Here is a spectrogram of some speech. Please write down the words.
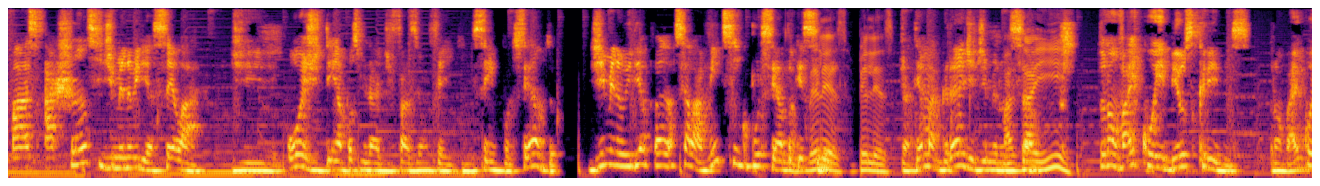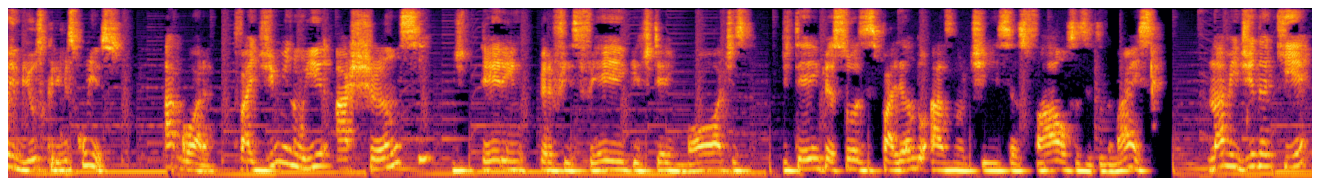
Mas a chance diminuiria, sei lá, de hoje tem a possibilidade de fazer um fake em 100%, diminuiria para, sei lá, 25% Não, que sim. beleza, beleza. Já tem uma grande Mas diminuição. aí, Tu não vai coibir os crimes. Tu não vai coibir os crimes com isso. Agora, tu vai diminuir a chance de terem perfis fake, de terem bots, de terem pessoas espalhando as notícias falsas e tudo mais, na medida que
